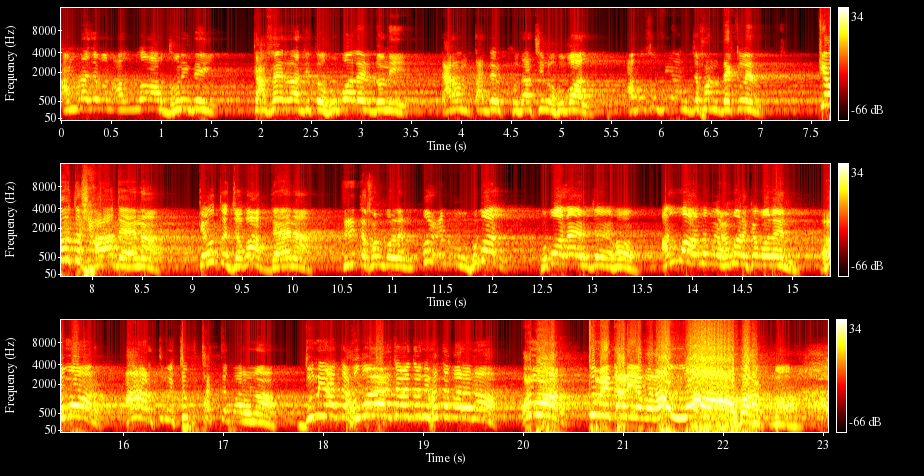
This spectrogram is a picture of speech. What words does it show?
আমরা যেমন আল্লাহর ধ্বনি দেই, কাফেররা দিত হুবালের ধ্বনি, কারণ তাদের ক্ষুধা ছিল হুবাল। আবু সুফিয়ান যখন দেখলেন, কেউ তো সাড়া দেয় না, কেউ তো জবাব দেয় না, তিনি তখন বললেন "উলু হুবাল, হুবালের জয় হোক আল্লাহ নবী ওমরকে বলেন, ওমর, আর তুমি চুপ থাকতে পারো না, দুনিয়াতে হুবালের জয় ধ্বনি হতে পারে না, ওমর, তুমি দাঁড়িয়ে বলো, আল্লাহ আকবার।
